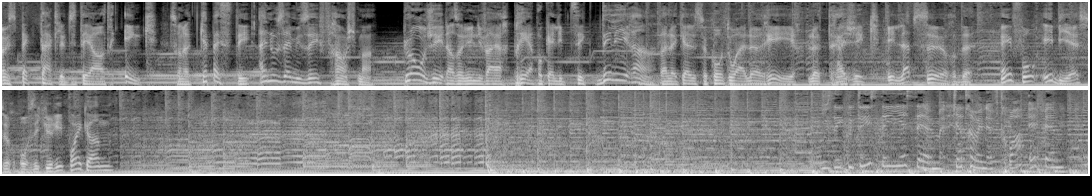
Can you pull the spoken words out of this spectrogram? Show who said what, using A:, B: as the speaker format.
A: un spectacle du théâtre Inc. sur notre capacité à nous amuser franchement. Plongez dans un univers pré-apocalyptique délirant dans lequel se côtoient le rire, le tragique et l'absurde. Infos et billets sur osécurie.com.
B: Vous écoutez CISM 89.3 FM.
